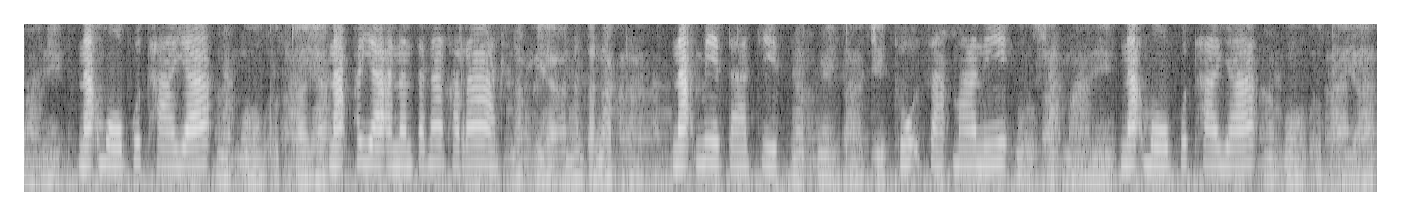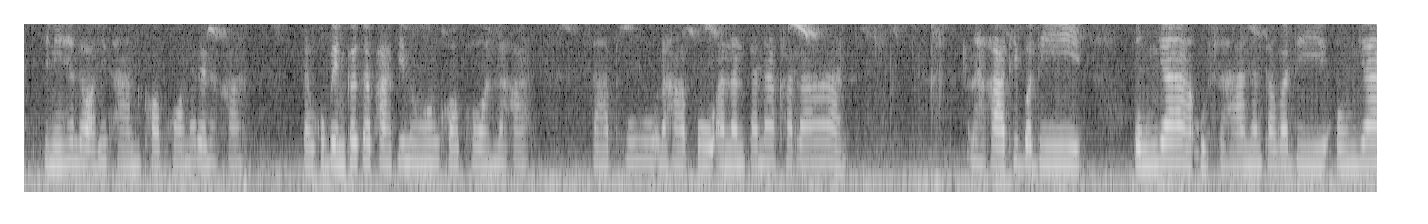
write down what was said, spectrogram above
มานินะโมพุทธายะนะโมพุทธายะณพญาอนันตนาคราชนะพยาอนันตนาคราชณเมตตาจิต นะเมตตาจิต ทุสะมานิทุสามานินะโมพุทธายะนะโมพุทธายะ ทีนี้ให้เราอธิษฐานขอพรได้เลยนะคะ แล้วครูเบนก็จะพาพี่น้องขอพรนะคะ สาธุนะคะ ปู่อนันตนาคราชนะคะที่บดี องค์ย่า อุษานันตวดี องค์ย่า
